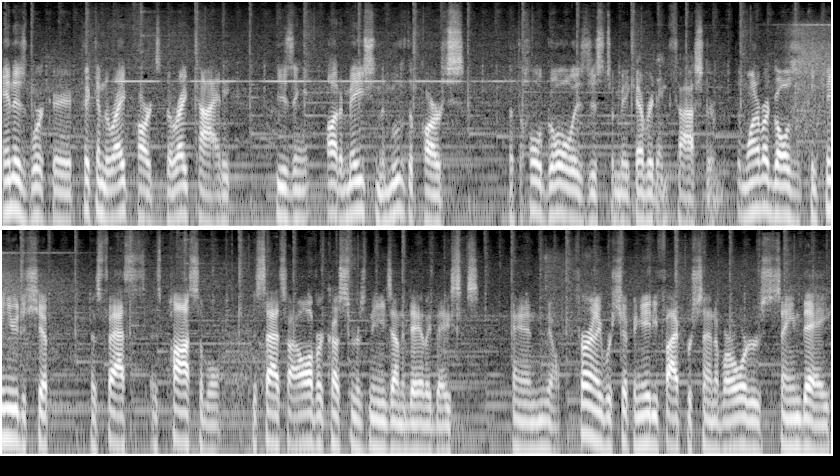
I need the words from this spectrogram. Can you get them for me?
in his work area, picking the right parts at the right time, using automation to move the parts but the whole goal is just to make everything faster. And one of our goals is continue to ship as fast as possible to satisfy all of our customers' needs on a daily basis. And you know, currently we're shipping 85% of our orders same day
